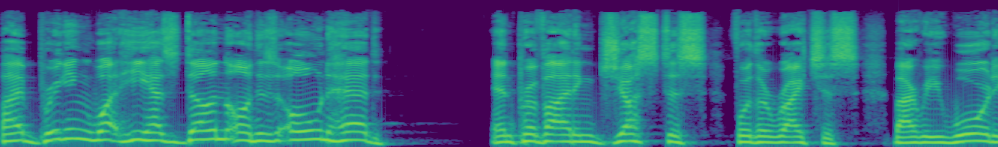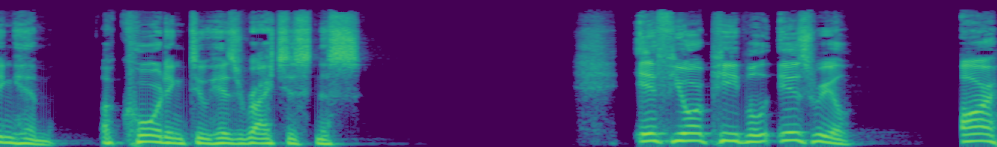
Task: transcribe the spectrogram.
by bringing what he has done on his own head, and providing justice for the righteous by rewarding him according to his righteousness. If your people Israel are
